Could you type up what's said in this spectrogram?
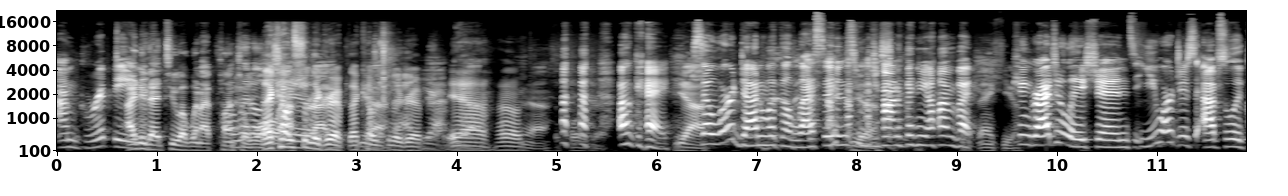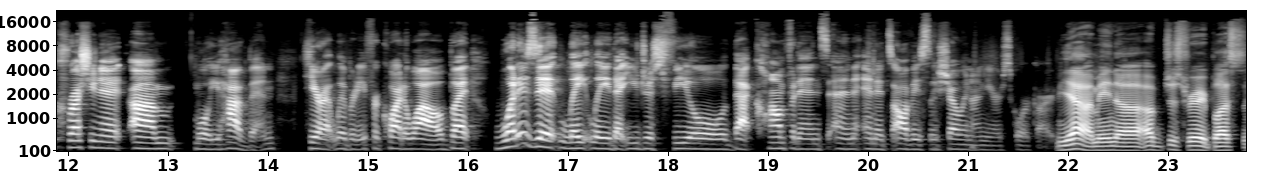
I'm gripping. I do that too uh, when I punch a, little wall. That comes from the grip. That comes Yeah. from the grip. Yeah. Yeah. oh. Yeah. Okay. Yeah. So we're done with the lessons from Yes. Jonathan Yaun, but Thank you. congratulations. You are just absolutely crushing it. Um, well, you have been here at Liberty for quite a while, but what is it lately that you just feel that confidence and and it's obviously showing on your scorecard? Yeah, I mean, uh, I'm just very blessed.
